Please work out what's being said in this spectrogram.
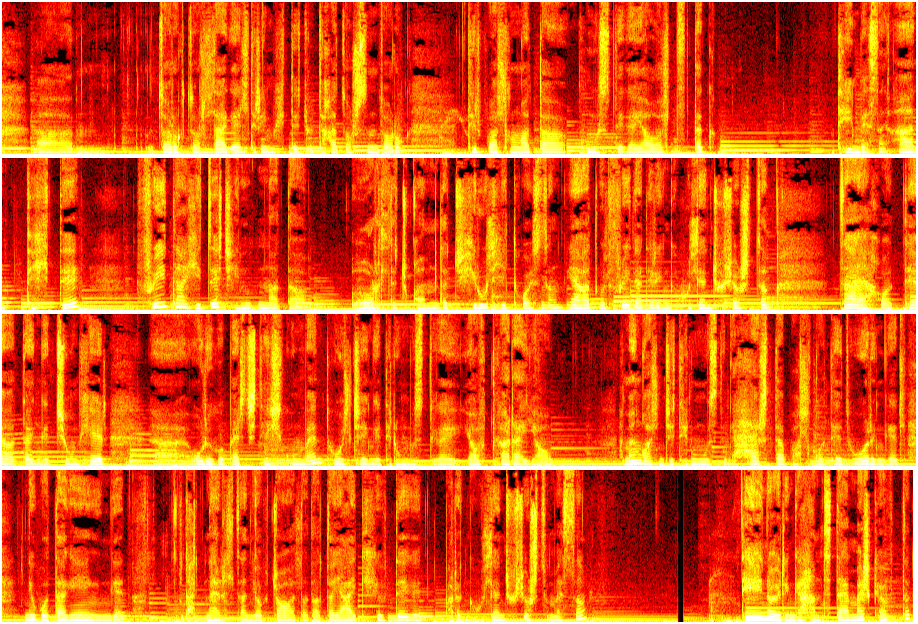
зураг зурлаа гээл тэр эмэгтэйчүүдийнхаа зурсан зураг тэр болгон одоо хүмүүстэйгээ явуулцдаг тийм байсан. Аа тэгтээ Фрида хизээч энд нь одоо уурлаж гомдож хэрүүл хийдэг байсан. Ягаад гэвэл Фрида тэр ингээ хүлэн зөвшөөрсөн. За яг уу те одоо ингээд чи үнэхээр өөрийгөө барьж тийшгүй юм байна. Түүл чи ингээ тэр хүмүүстэйгээ явдгаараа яв хамгийн гол нь чи тэр хүмүүст ингээ хайртай болохгүй те зүгээр ингээл нэг удаагийн ингээд дотны харилцаанд явж байгаа бол одоо яа гэх вдэ гэд баг ингээ хүлэн зөвшөөрсөн байсан. Тэгээ энэ хоёр ингээ хамтдаа Америк явдаг.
